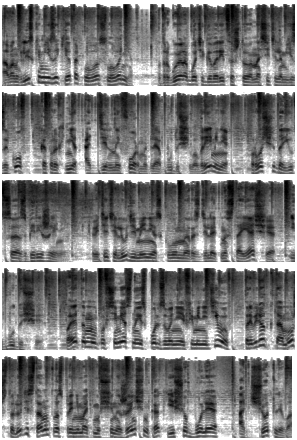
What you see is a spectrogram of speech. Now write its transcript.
А в английском языке такого слова нет. В другой работе говорится, что носителям языков, в которых нет отдельной формы для будущего времени, проще даются сбережения. Ведь эти люди менее склонны разделять настоящее и будущее. Поэтому повсеместное использование феминитивов приведет к тому, что люди станут воспринимать мужчин и женщин как еще более отчетливо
